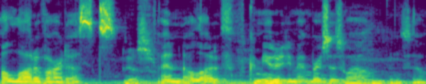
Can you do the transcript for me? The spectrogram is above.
a lot of artists yes. and a lot of community members as well. Mm-hmm. So,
